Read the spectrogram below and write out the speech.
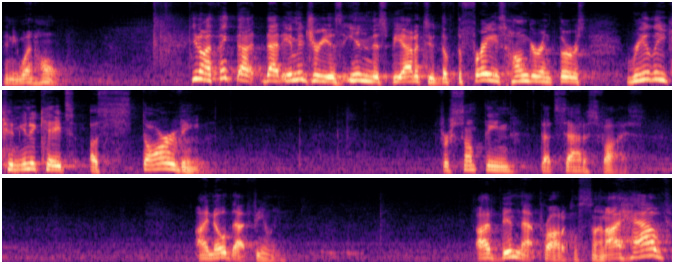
And he went home. You know, I think that, that imagery is in this beatitude. The, the phrase hunger and thirst really communicates a starving for something that satisfies. I know that feeling. I've been that prodigal son. I have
